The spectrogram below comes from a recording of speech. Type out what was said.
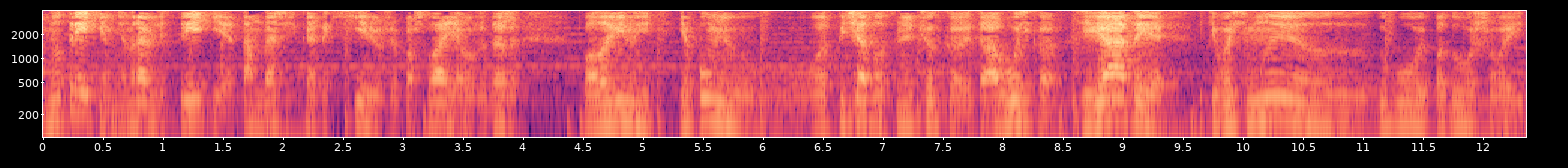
Ну, третьи, мне нравились третьи, там дальше какая-то херь уже пошла, я уже даже половины, я помню, отпечаталось мне четко, это авоська, девятые, эти восьмые с дубовой подошвой,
